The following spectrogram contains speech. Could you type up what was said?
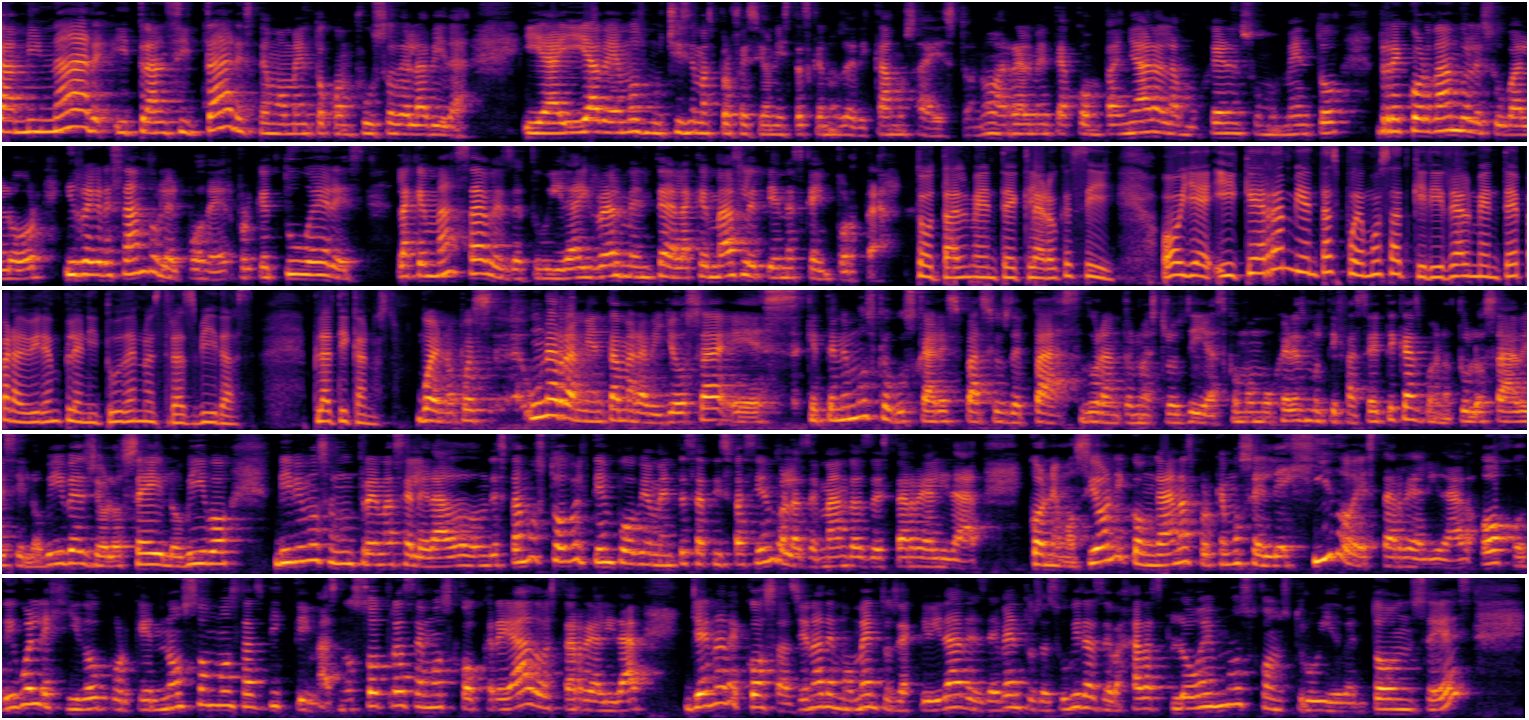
caminar y transitar este momento confuso de la vida. Y ahí ya vemos muchísimas profesionistas que nos dedicamos a esto, ¿no? A realmente acompañar a la mujer en su momento, recordándole su valor y regresándole el poder, porque tú eres la que más sabes de tu vida y realmente a la que más le tienes que importar. Totalmente, claro que sí. Oye, ¿y qué herramientas podemos adquirir realmente para vivir en plenitud en nuestras vidas? Platícanos. Bueno, pues una herramienta maravillosa es que tenemos que buscar espacios de paz durante nuestros días. Como mujeres multifacéticas, bueno, tú lo sabes y lo vives, yo lo sé y lo vivo. Vivimos en un tren acelerado donde estamos todo el tiempo, obviamente, satisfaciendo las demandas de esta realidad, con emoción y con ganas porque hemos elegido esta realidad. Ojo, digo elegido porque no somos las víctimas. Nosotras hemos co-creado esta realidad llena de cosas, llena de momentos, de actividades, de eventos, de subidas, de bajadas. Lo hemos construido. Entonces,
